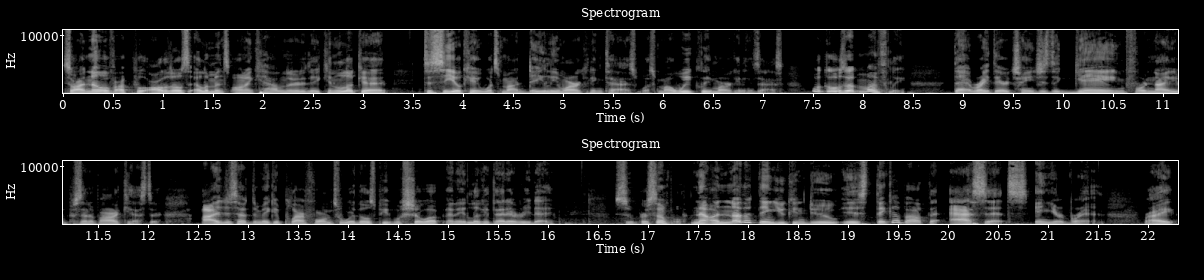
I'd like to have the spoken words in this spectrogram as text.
So I know if I put all of those elements on a calendar that they can look at to see, okay, what's my daily marketing task? What's my weekly marketing task? What goes up monthly? That right there changes the game for 90% of podcaster. I just have to make a platform to where those people show up and they look at that every day. Super simple. Now, another thing you can do is think about the assets in your brand, right?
